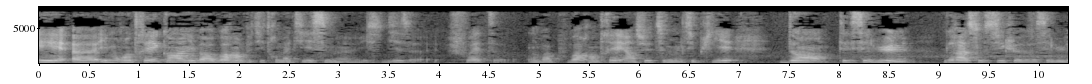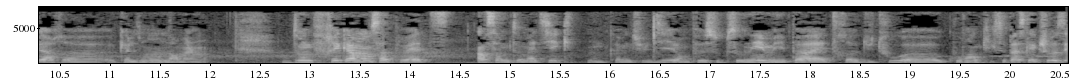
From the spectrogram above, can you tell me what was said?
Et euh, ils vont rentrer quand il va avoir un petit traumatisme. Ils se disent, euh, chouette, on va pouvoir rentrer et ensuite se multiplier dans tes cellules grâce au cycle cellulaire euh, qu'elles ont normalement. Donc fréquemment, ça peut être asymptomatique. Donc, comme tu le dis, on peut soupçonner, mais pas être du tout euh, au courant qu'il se passe quelque chose.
